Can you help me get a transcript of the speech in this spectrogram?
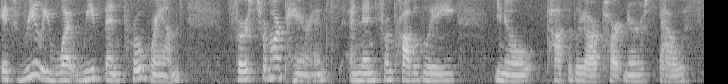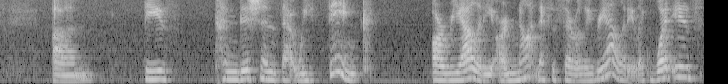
it's really what we've been programmed first from our parents and then from probably you know, possibly our partner, spouse, um, these conditions that we think are reality are not necessarily reality. Like, what is,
